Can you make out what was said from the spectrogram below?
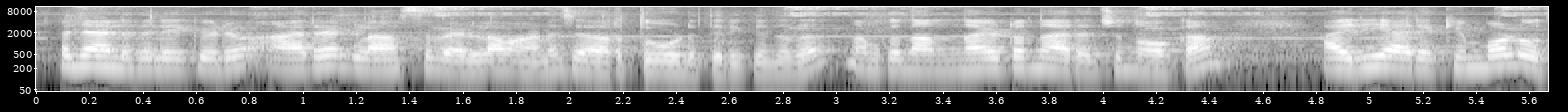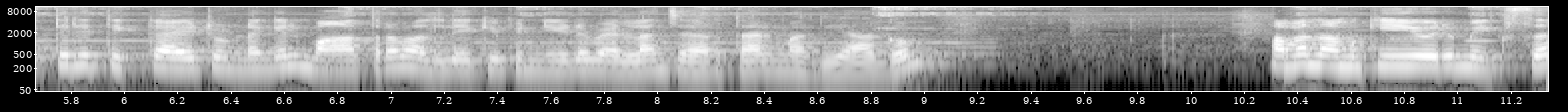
അപ്പോൾ ഞാനിതിലേക്ക് ഒരു അര ഗ്ലാസ് വെള്ളമാണ് ചേർത്ത് കൊടുത്തിരിക്കുന്നത്. നമുക്ക് നന്നായിട്ടൊന്ന് അരച്ച് നോക്കാം. അരി അരയ്ക്കുമ്പോൾ ഒത്തിരി തിക്കായിട്ടുണ്ടെങ്കിൽ മാത്രം അതിലേക്ക് പിന്നീട് വെള്ളം ചേർത്താൽ മതിയാകും. അപ്പോൾ നമുക്ക് ഈ ഒരു മിക്സ്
